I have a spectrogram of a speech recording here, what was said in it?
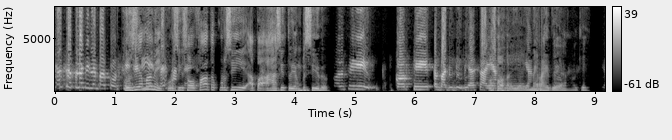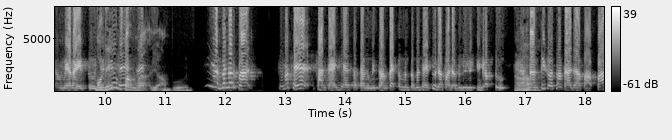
saya pernah dilempar kursi. Kursi yang mana nih? Kursi sofa atau kursi apa? Ahas itu yang besi itu? Kursi kursi tempat duduk biasa yang oh iya yang merah itu ya? Oke. Yang merah itu. Mau Jadi dilempar saya- mbak? Ya ampun. Iya benar Pak. Cuma saya santai aja saya tanggapi sampai teman-teman saya itu udah pada berdiri sigap tuh. Ah, ah. Nanti kalau sampai ada apa-apa,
